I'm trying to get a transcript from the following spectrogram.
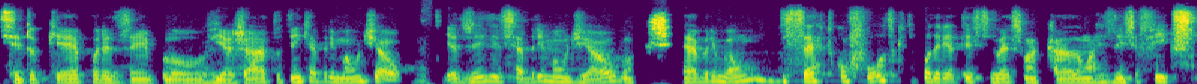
Se tu quer, por exemplo, viajar, tu tem que abrir mão de algo. E às vezes se abrir mão de algo é abrir mão de certo conforto que tu poderia ter se tivesse uma casa, uma residência fixa.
